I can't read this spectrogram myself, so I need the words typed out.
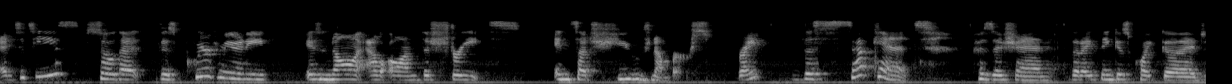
entities so that this queer community is not out on the streets in such huge numbers right? The second position that i think is quite good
